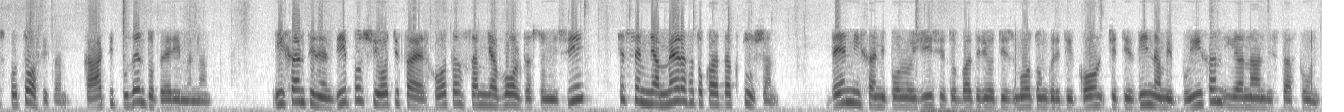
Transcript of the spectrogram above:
σκοτώθηκαν, κάτι που δεν το περίμεναν. Είχαν την εντύπωση ότι θα ερχόταν σαν μια βόλτα στο νησί και σε μια μέρα θα το κατακτούσαν δεν είχαν υπολογίσει τον πατριωτισμό των κριτικών και τη δύναμη που είχαν για να αντισταθούν.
